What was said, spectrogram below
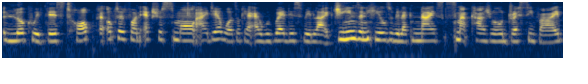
look with this top. I opted for an extra small. Idea was okay i would wear this with like jeans and heels would be like nice smart casual dressy vibe.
